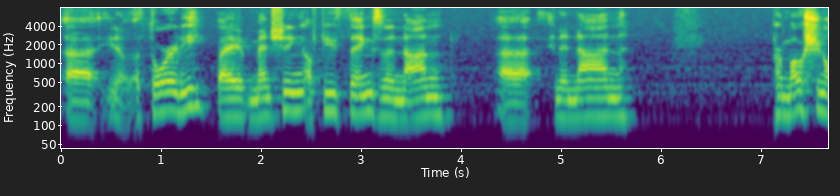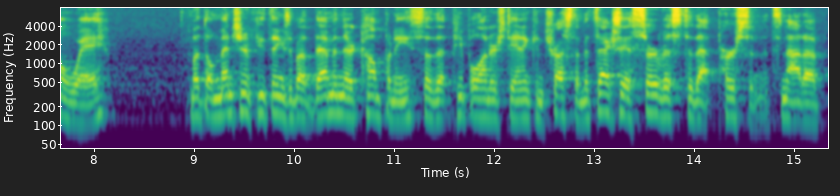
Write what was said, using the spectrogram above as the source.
uh, you know authority by mentioning a few things in a non uh, in a non promotional way but they'll mention a few things about them and their company so that people understand and can trust them. It's actually a service to that person. It's not a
